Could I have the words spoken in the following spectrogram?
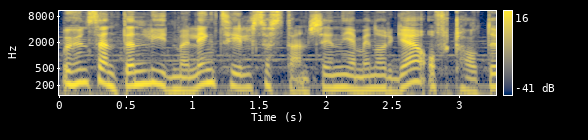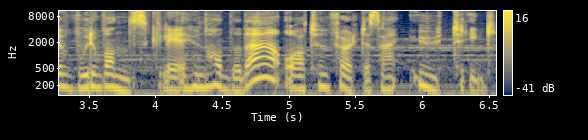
Og hun sendte en lydmelding til søsteren sin hjemme i Norge og fortalte hvor vanskelig hun hadde det, og at hun følte seg utrygg.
